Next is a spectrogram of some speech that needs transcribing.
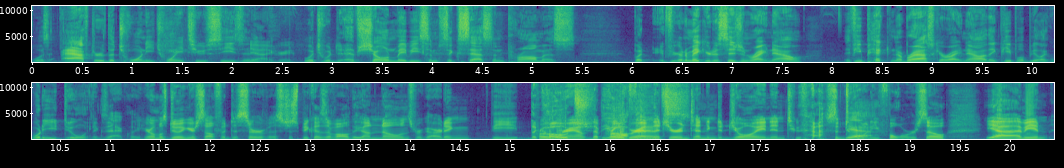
was after the 2022 season. Yeah, I agree. Which would have shown maybe some success and promise. But if you're going to make your decision right now, if you pick Nebraska right now, I think people would be like, "What are you doing?" Exactly. You're almost doing yourself a disservice just because of all the unknowns regarding the, The program, coach, the, the program offense. that you're intending to join in 2024. So, yeah, I mean,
